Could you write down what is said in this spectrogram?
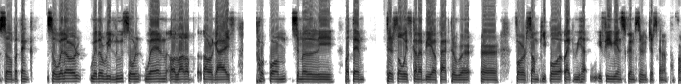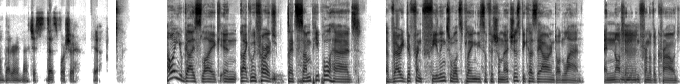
so but then so whether whether we lose or win a lot of our guys perform similarly but then there's always gonna be a factor where uh, for some people like we have if we win scrims they're just gonna perform better in matches that's for sure. Yeah. How are you guys like in like we've heard that some people had a very different feeling towards playing these official matches because they aren't on LAN and not in, Mhm. in front of a crowd.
